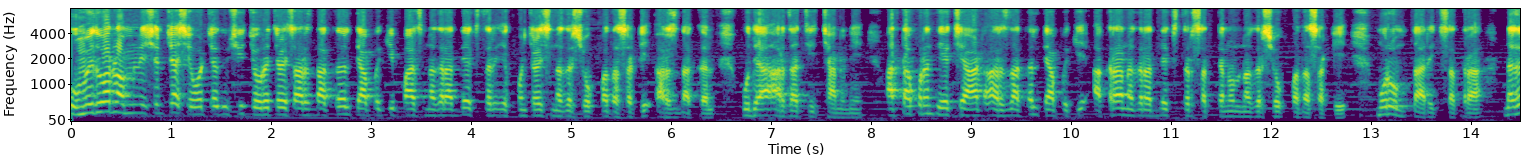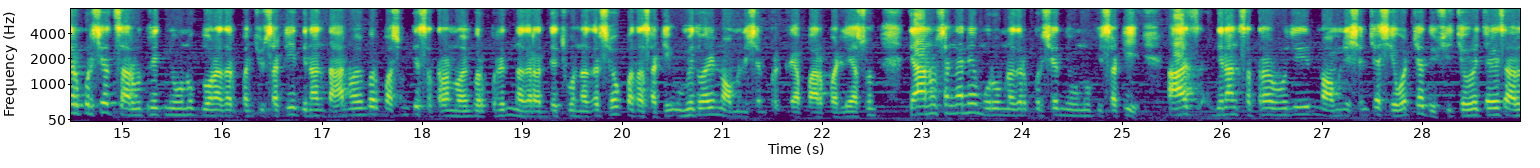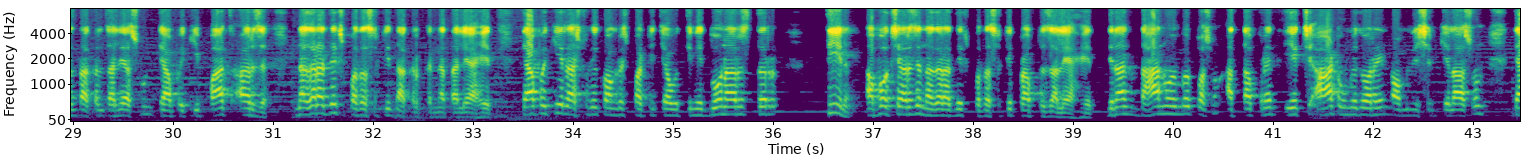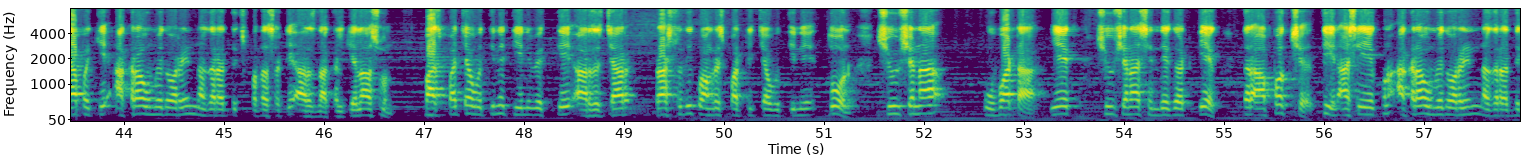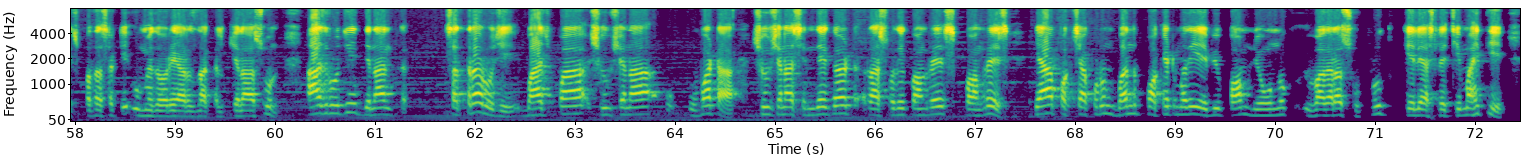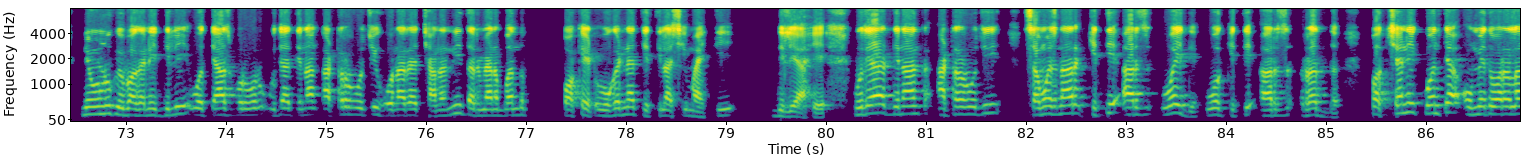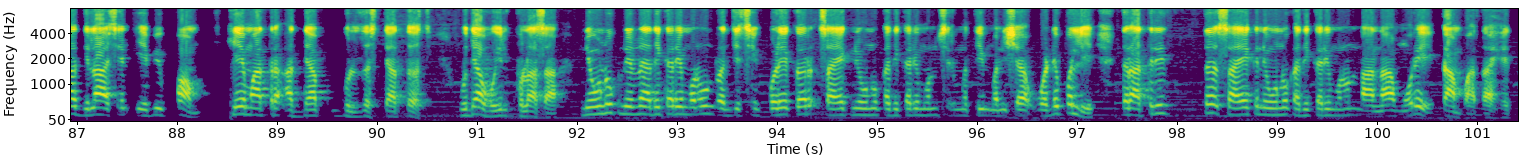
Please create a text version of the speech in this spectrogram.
उमेदवार नॉमिनेशनच्या शेवटच्या दिवशी चौवेचाळीस अर्ज दाखल त्यापैकी पाच नगराध्यक्ष तर एकोणचाळीस नगरसेवक पदासाठी अर्ज दाखल. उद्या अर्जाची छाननी. आतापर्यंत एकशे आठ अर्ज दाखल त्यापैकी अकरा नगराध्यक्ष तर सत्त्याण्णव नगरसेवक पदासाठी मुरुम तारीख सतरा. नगर परिषद सार्वत्रिक निवडणूक दोन हजार पंचवीससाठी दिनांक दहा नोव्हेंबरपासून ते सतरा नोव्हेंबर पर्यंत नगराध्यक्ष व नगरसेवक पदासाठी उमेदवारी नॉमिनेशन प्रक्रिया पार पडली असून त्या अनुषंगाने मुरुम नगर परिषद निवडणुकीसाठी आज दिनांक सतरा रोजी नॉमिनेशनच्या शेवटच्या दिवशी चौवेचाळीस अर्ज दाखल झाले असून त्यापैकी पाच अर्ज नगराध्यक्ष पदासाठी दाखल करण्यात आले आहेत. त्यापैकी राष्ट्रवादी काँग्रेस पार्टीच्या वतीने दोन अर्ज तर तीन अपक्ष अर्ज नगराध्यक्ष पदासाठी प्राप्त झाले आहेत. दिनांक दहा नोव्हेंबरपासून आतापर्यंत एकशे आठ उमेदवारांनी नॉमिनेशन केलं असून त्यापैकी अकरा उमेदवारांनी नगराध्यक्ष पदासाठी अर्ज दाखल केला असून भाजपाच्या वतीने तीन व्यक्ती अर्ज चार राष्ट्रवादी काँग्रेस पार्टीच्या वतीने दोन शिवसेना उबाटा एक शिवसेना शिंदे गट एक. तर अपक्ष तीन असे एकूण अकरा उमेदवारांनी नगराध्यक्ष पदासाठी उमेदवारी अर्ज दाखल केला असून आज रोजी दिनांक सतरा रोजी भाजपा शिवसेना उबाटा शिवसेना शिंदे गट राष्ट्रवादी काँग्रेस काँग्रेस या पक्षाकडून बंद पॉकेटमध्ये एबी फॉर्म निवडणूक विभागाला सुपूर्द केले असल्याची माहिती निवडणूक विभागाने दिली व त्याचबरोबर उद्या दिनांक अठरा रोजी होणाऱ्या छाननी दरम्यान बंद पॉकेट उघडण्यात येतील अशी माहिती दिली आहे. उद्या दिनांक अठरा रोजी समजणार किती अर्ज वैध व किती अर्ज रद्द. पक्षाने कोणत्या उमेदवाराला दिला असेल एबी फॉर्म? हे मात्र अद्याप गुलदस्त्यातच. उद्या होईल खुलासा. निवडणूक निर्णय अधिकारी म्हणून रणजित सिंग कोळेकर सहाय्यक निवडणूक अधिकारी म्हणून श्रीमती मनीषा वडेपल्ली तर अतिरिक्त सहाय्यक निवडणूक अधिकारी म्हणून नाना मोरे काम पाहत आहेत.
